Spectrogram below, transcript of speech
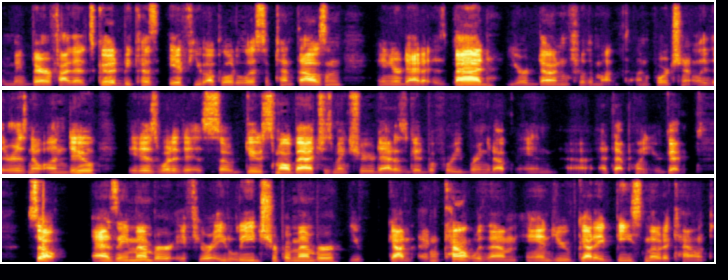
and verify that it's good because if you upload a list of 10,000 and your data is bad, you're done for the month. Unfortunately, there is no undo. It is what it is. So do small batches, make sure your data is good before you bring it up, and uh, at that point, you're good. So as a member, if you're a Lead Sherpa member, you've got an account with them, and you've got a Beast Mode account,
